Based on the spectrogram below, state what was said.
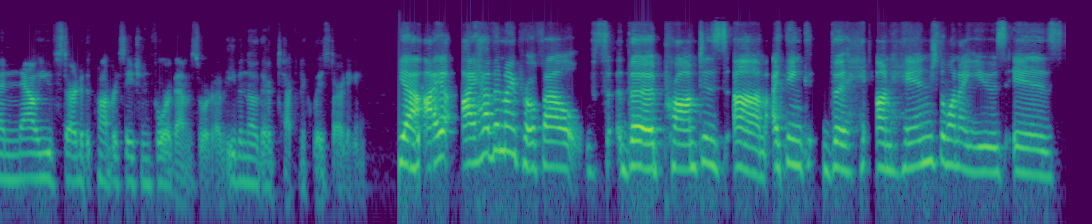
and now you've started the conversation for them sort of even though they're technically starting it yeah i i have in my profile the prompt is um i think the on hinge the one i use is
